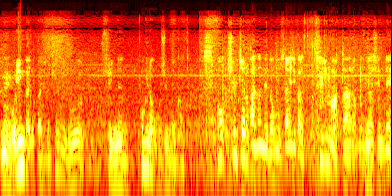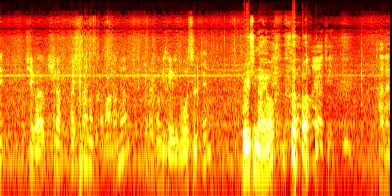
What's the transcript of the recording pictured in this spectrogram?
네. 5인 가족까지도 충분히 누울 수 있는 폭이라고 보시면 될 것 같아요. 어, 실제로 봤는데 너무 사이즈가 틀린 것 같다라고 네. 얘기하시는데 제가 키가 183을 감안하면 여기서 여기 누웠을 때 보이시나요? 뻗어야지 다른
